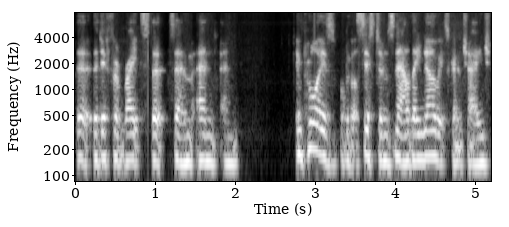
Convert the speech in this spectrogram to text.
the, the different rates that um, and and employers have probably got systems now. They know it's going to change,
